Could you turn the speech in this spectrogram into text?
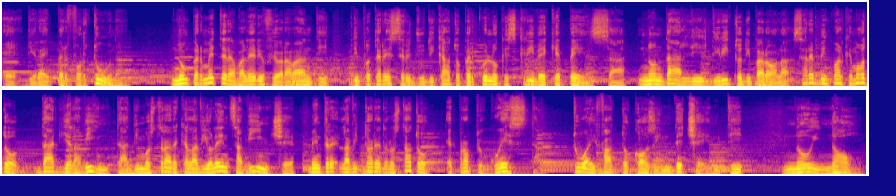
e direi per fortuna. Non permettere a Valerio Fioravanti di poter essere giudicato per quello che scrive e che pensa, non dargli il diritto di parola, sarebbe in qualche modo dargliela vinta, dimostrare che la violenza vince, mentre la vittoria dello Stato è proprio questa. Tu hai fatto cose indecenti, noi no.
